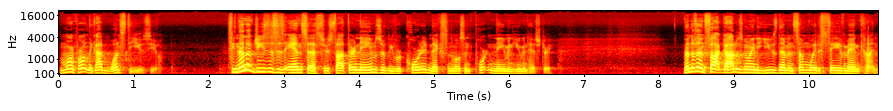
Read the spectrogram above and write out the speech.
More importantly, God wants to use you. See, none of Jesus' ancestors thought their names would be recorded next to the most important name in human history. None of them thought God was going to use them in some way to save mankind.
